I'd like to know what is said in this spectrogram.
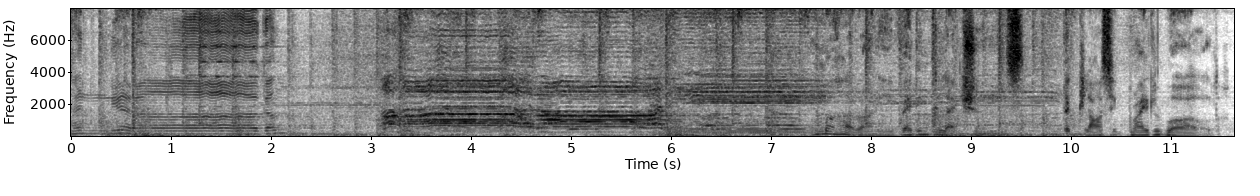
धन्यरागम् Maharani Wedding Collections, the classic bridal world.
